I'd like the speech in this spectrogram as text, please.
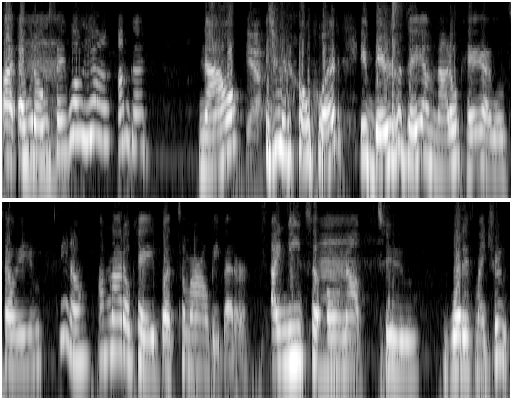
I, I would mm. always say, Well, yeah, I'm good. Now, yeah. you know what? If there's a day I'm not okay, I will tell you, you know, I'm not okay, but tomorrow I'll be better. I need to mm. own up to what is my truth.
